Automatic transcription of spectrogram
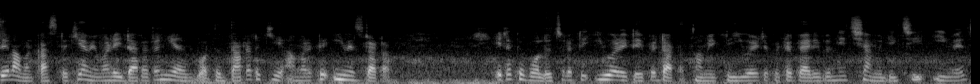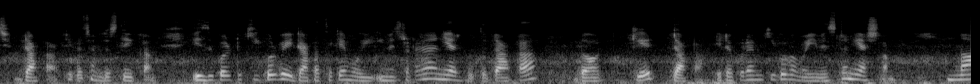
দেন আমার কাজটা কি? আমি আমার এই ডাটাটা নিয়ে আসব। অর্থাৎ ডাটাটা কি? আমার একটা ইমেজ ডাটা এটাকে বলা হচ্ছে একটা ইউআরআই টাইপের ডাটা তো আমি একটা ইউআরআই টাইপের একটা ভ্যারিয়েবল নিচ্ছি, আমি লিখছি ইমেজ ডাটা ঠিক আছে? আমি জাস্ট লিখলাম ইজ ইকুয়াল টু কি করবে? এই ডাটা থেকে আমি ওই ইমেজ ডাটাটা নিয়ে আসব। তো ডাটা ডট গেট ডাটা এটা করে আমি কী করব? আমার ইমেজটা নিয়ে আসলাম। না,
